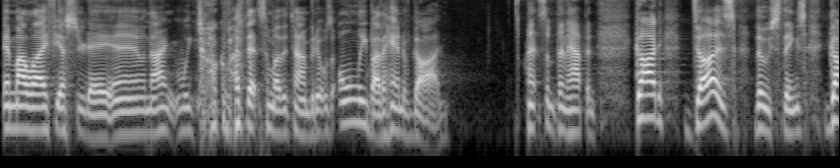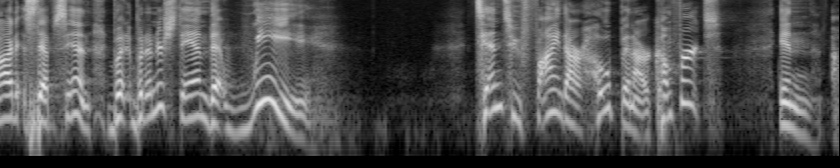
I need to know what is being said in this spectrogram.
in my life yesterday, and I, we talk about that some other time, but it was only by the hand of God that something happened. God does those things. God steps in. But, but understand that we tend to find our hope and our comfort in, uh,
